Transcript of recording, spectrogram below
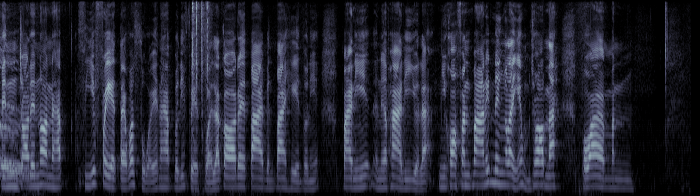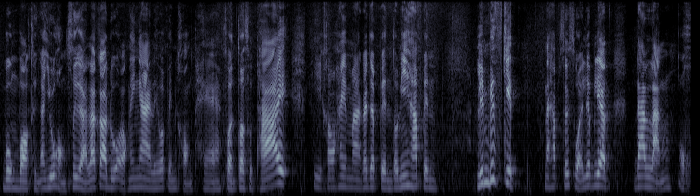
เป็นจอร์แดนนอนนะครับ สีเฟดแต่ว่าสวยนะครับ ตัวนี้เฟดสวยแล้วก็ได้ป้ายเป็นป้ายเฮนตัวนี้ ป้ายนี้เนื้อผ้าดีอยู่แล้ว มีคอฟันปลานิดนึงอะไรอย่างเงี้ยผมชอบนะ เพราะว่ามัน บ่งบอกถึงอายุของเสื้อ แล้วก็ดูออกง่ายๆเลยว่าเป็นของแท้ ส่วนตัวสุดท้ายที่เขาให้มาก็จะเป็นตัวนี้ครับ เป็นลิมบิสกิตนะครับสวยๆเรียบๆด้านหลัง โอ้โห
